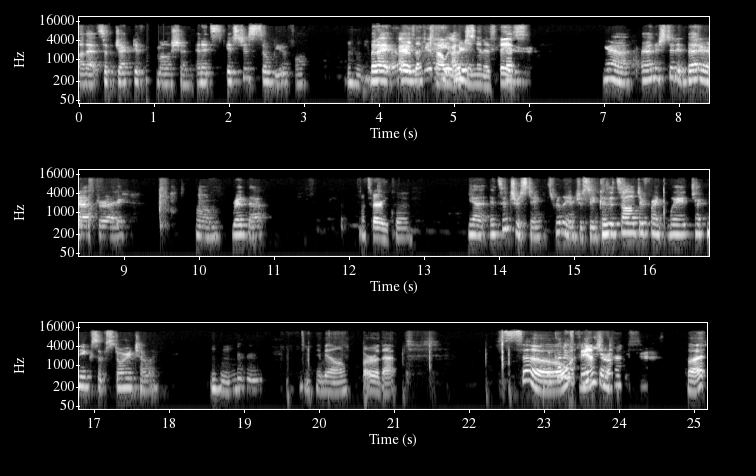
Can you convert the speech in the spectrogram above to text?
uh, that subjective motion, and it's it's just so beautiful. Mhm. But I, I That's really probably looking in his better. face. Yeah, I understood it better after I um, read that. That's very cool. Yeah, it's interesting. It's really interesting because it's all different way techniques of storytelling. hmm Mhm. Maybe I'll borrow that. What So, kind of now fish she are- turns- what?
